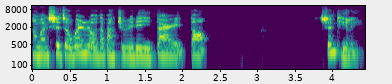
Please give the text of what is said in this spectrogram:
我们试着温柔的把注意力带到身体里，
